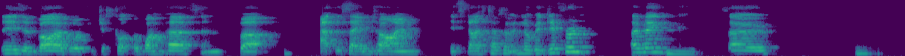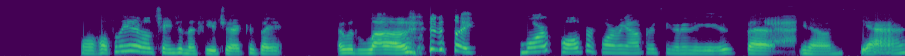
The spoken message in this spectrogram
it isn't viable if you've just got the one person, but at the same time, it's nice to have something a little bit different. I think Mm. so. Well, hopefully it'll change in the future because I, I would love like more pole performing opportunities that you know, yeah,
